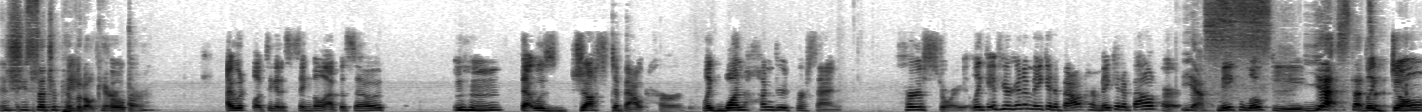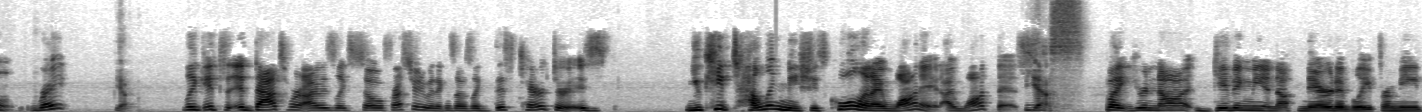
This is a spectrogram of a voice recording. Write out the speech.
and she's she such a pivotal so character. I would love to get a single episode hmm that was just about her, like one hundred percent her story. Like if you're gonna make it about her, make it about her. Yes. Make Loki Yes, that's like it. don't right Yeah. like it's it, that's where i was like so frustrated with it because i was like this character is you keep telling me she's cool and i want it i want this Yes. but you're not giving me enough narratively for me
